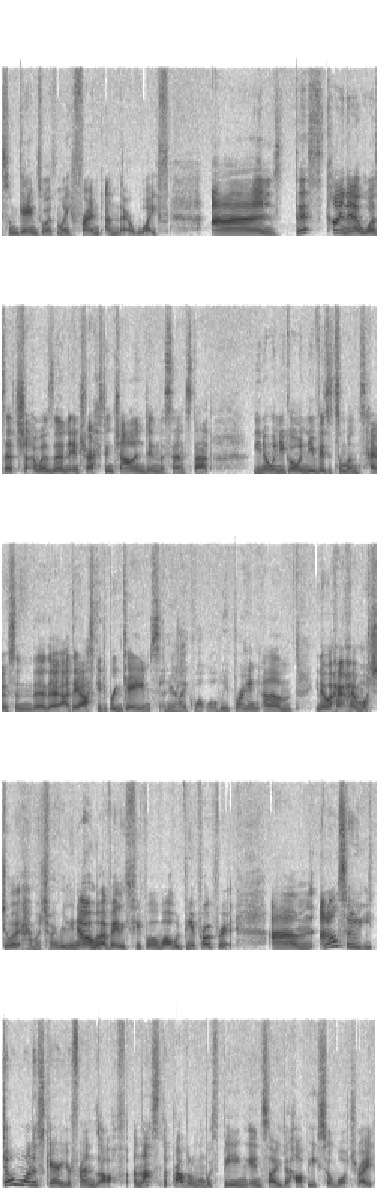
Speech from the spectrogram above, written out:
some games with my friend and their wife, and this kind of was a was an interesting challenge in the sense that you know when you go and you visit someone's house and they, they ask you to bring games and you're like what will we bring? Um, you know how, how much do I, how much do I really know about these people? What would be appropriate um, and also you don't want to scare your friends off and that's the problem with being inside a hobby so much right?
